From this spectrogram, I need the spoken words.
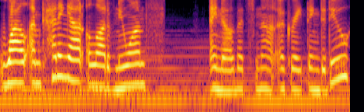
While I'm cutting out a lot of nuance, I know that's not a great thing to do,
